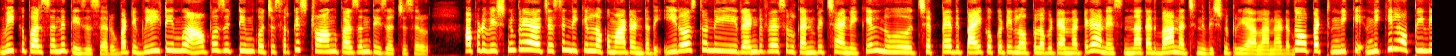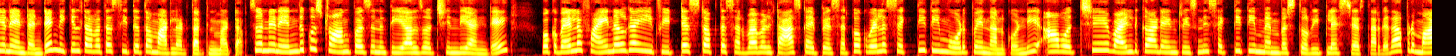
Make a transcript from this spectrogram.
వీక్ పర్సన్‌ని తీసేసారు. బట్ వీళ్ళ టీం ఆపోజిట్ టీమ్‌కొచ్చేసరికి స్ట్రాంగ్ పర్సన్ తీసొచ్చేసారు. అప్పుడు విష్ణుప్రియ వచ్చేసి నిఖిల్‌ని ఒక మాట అంటది. ఈ రోజుతో నీ రెండు ఫేసులు కనిపించాయి నిఖిల్. నువ్వు చెప్పేది పైకి ఒకటి లోపల ఒకటి అన్నట్టుగా అనేసింది. అది బాగా నచ్చింది విష్ణుప్రియ అలా అనడం. So, but Nikhi Nikhil opinion ఏంటంటే నిఖిల్ తర్వాత సీతతో మాట్లాడతాడనమాట. సో, నేను ఎందుకు స్ట్రాంగ్ పర్సన్ తీయాల్సి వచ్చింది అంటే ఒకవేళ ఫైనల్‌గా ఈ fit test of the survival task అయిపోయేసరికి ఒకవేళ శక్తి టీమ్ ఓడిపోయిందనుకోండి. ఆ వచ్చే వైల్డ్ కార్డ్ ఎంట్రీస్‌ని శక్తి టీం మెంబర్స్‌తో రీప్లేస్ చేస్తారు కదా! అప్పుడు మా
